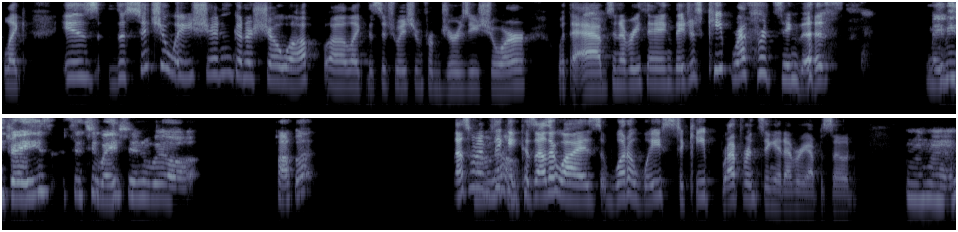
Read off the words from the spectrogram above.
Like, is the situation going to show up uh, like the situation from Jersey Shore with the abs and everything? They just keep referencing this. Maybe Dre's situation will pop up. That's what I'm thinking. Because otherwise, what a waste to keep referencing it every episode. Mm-hmm.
